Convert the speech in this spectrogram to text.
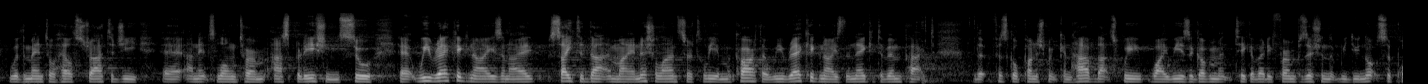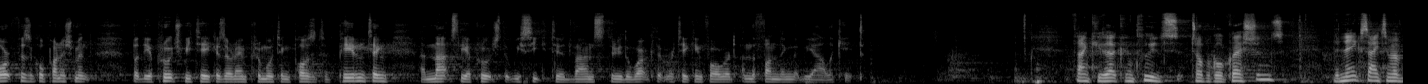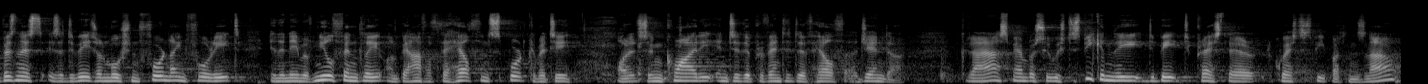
with the mental health strategy uh, and its long-term aspirations. So uh, we recognise, and and I cited that in my initial answer to Liam MacArthur, we recognise the negative impact that physical punishment can have. That's we, why we as a government take a very firm position that we do not support physical punishment, but the approach we take is around promoting positive parenting, and that's the approach that we seek to advance through the work that we're taking forward and the funding that we allocate. Thank you. That concludes topical questions. The next item of business is a debate on motion 4948 in the name of Neil Findlay on behalf of the Health and Sport Committee on its inquiry into the preventative health agenda. Could I ask members who wish to speak in the debate to press their request to speak buttons now?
